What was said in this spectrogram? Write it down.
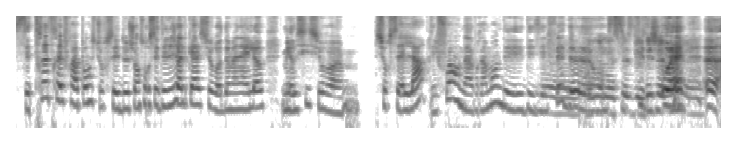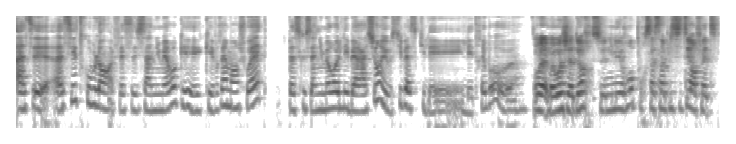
c'est très très frappant sur ces deux chansons. C'était déjà le cas sur euh, The Man I Love, mais aussi sur sur celle-là, des fois on a vraiment des, des effets de. On, espèce de déjà ouais, assez, assez troublant. En fait, c'est un numéro qui est, qui est, vraiment chouette parce que c'est un numéro de libération et aussi parce qu'il est, il est très beau. Euh. Ouais, bah moi j'adore ce numéro pour sa simplicité en fait.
